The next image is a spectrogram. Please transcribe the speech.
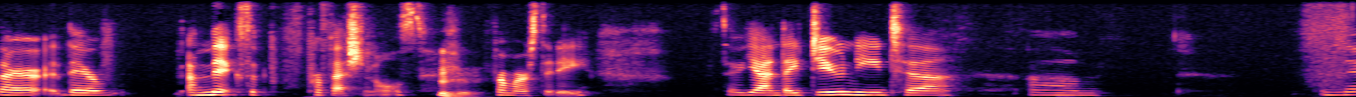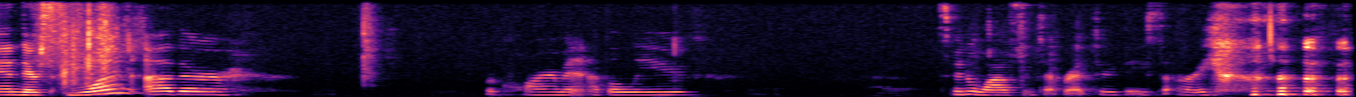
they're they're a mix of professionals mm-hmm. from our city. So yeah, and they do need to. Um, and then there's one other requirement, I believe. It's been a while since I've read through these, sorry.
